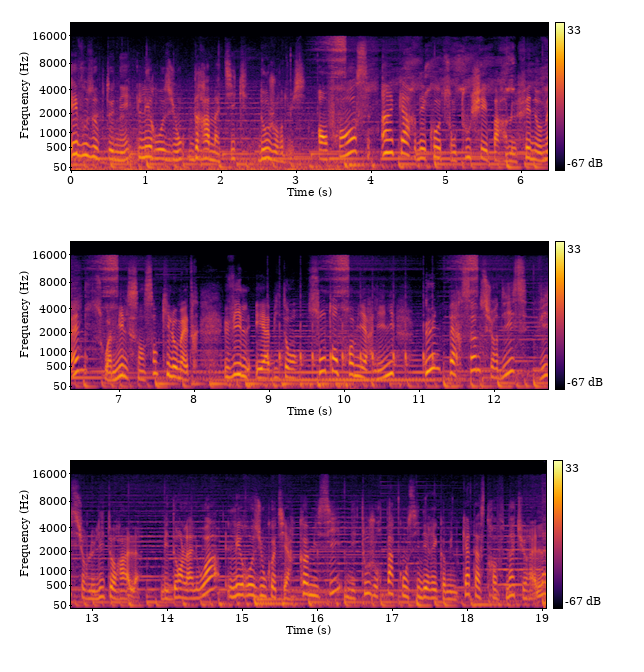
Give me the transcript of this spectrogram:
et vous obtenez l'érosion dramatique d'aujourd'hui. En France, un quart des côtes sont touchées par le phénomène, soit 1500 km. Villes et habitants sont en première ligne. Une personne sur dix vit sur le littoral. Mais dans la loi, l'érosion côtière comme ici n'est toujours pas considérée comme une catastrophe naturelle.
